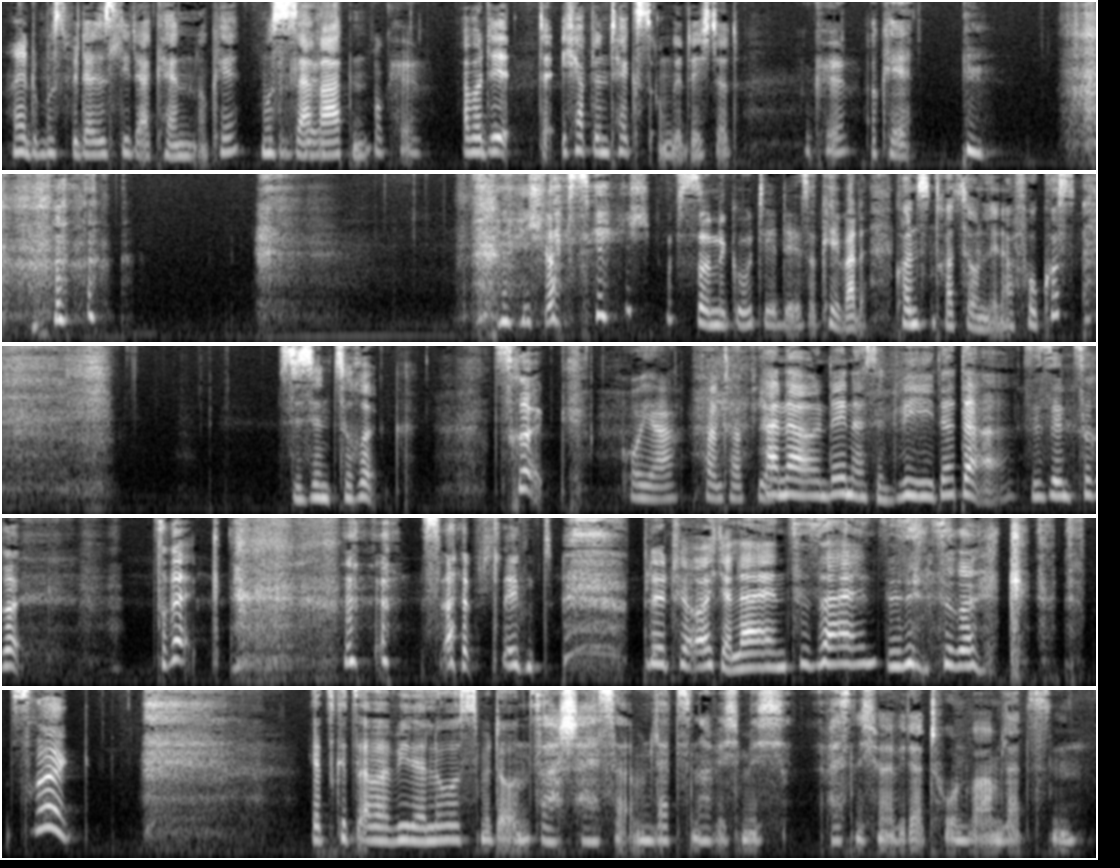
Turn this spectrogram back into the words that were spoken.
Hey, du musst wieder das Lied erkennen, okay? Du musst Okay. es erraten. Okay. Aber die, die, ich habe den Text umgedichtet. Okay. Okay. ich weiß nicht, ob es so eine gute Idee ist. Okay, warte. Konzentration, Lena. Fokus. Sie sind zurück. Zurück. Oh ja, Fanta 4. Hanna und Lena sind wieder da. Sie sind zurück. Zurück. es war bestimmt blöd für euch allein zu sein. Sie sind zurück. Zurück. Jetzt geht's aber wieder los mit uns. Ach, scheiße, im letzten habe ich mich, weiß nicht mehr, wie der Ton war im letzten.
